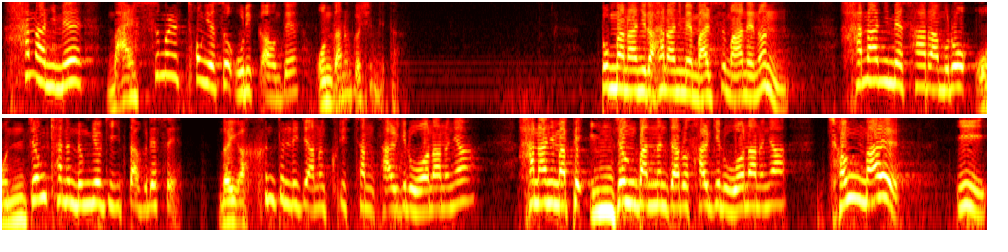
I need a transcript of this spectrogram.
하나님의 말씀을 통해서 우리 가운데 온다는 것입니다. 뿐만 아니라 하나님의 말씀 안에는 하나님의 사람으로 온전케 하는 능력이 있다 그랬어요. 너희가 흔들리지 않은 크리스찬 살기를 원하느냐? 하나님 앞에 인정받는 자로 살기를 원하느냐? 정말 이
